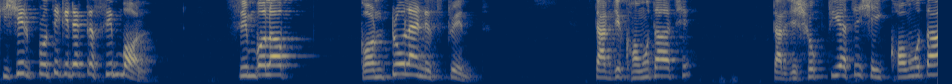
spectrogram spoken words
কিসের প্রতীক? এটা একটা symbol symbol of control and strength তার যে ক্ষমতা আছে, তার যে শক্তি আছে, সেই ক্ষমতা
